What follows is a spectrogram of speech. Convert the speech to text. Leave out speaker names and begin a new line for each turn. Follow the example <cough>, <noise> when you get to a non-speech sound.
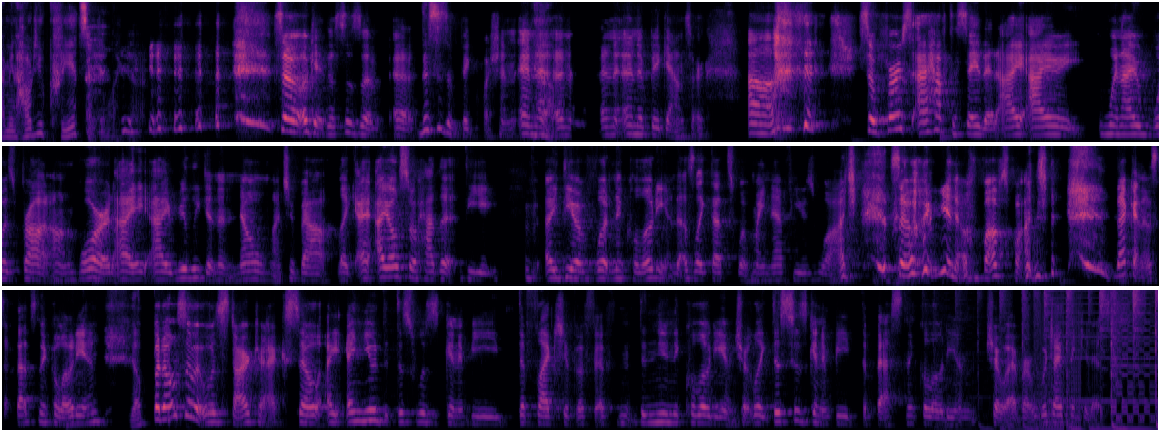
I mean, how do you create something like
that? <laughs> so okay, this is a uh, this is a big question and, yeah. and, and and a big answer. Uh, <laughs> so first, I have to say that I I when I was brought on board, I I really didn't know much about like I, I also had the the idea of what Nickelodeon does. Like that's what my nephews watch. <laughs> So, you know, Bob Sponge, <laughs> that kind of stuff. That's Nickelodeon. Yep. But also it was Star Trek. So I, I knew that this was going to be the flagship of, of, the new Nickelodeon show. Like this is going to be the best Nickelodeon show ever, which I think it is.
